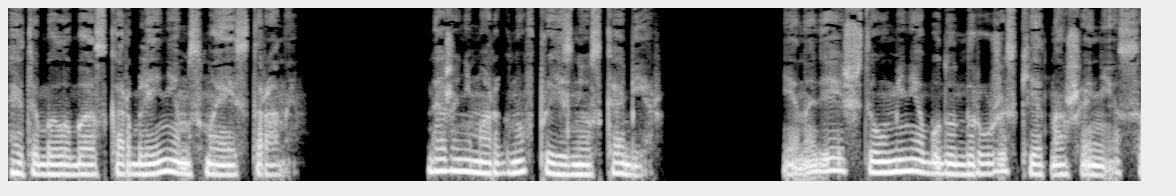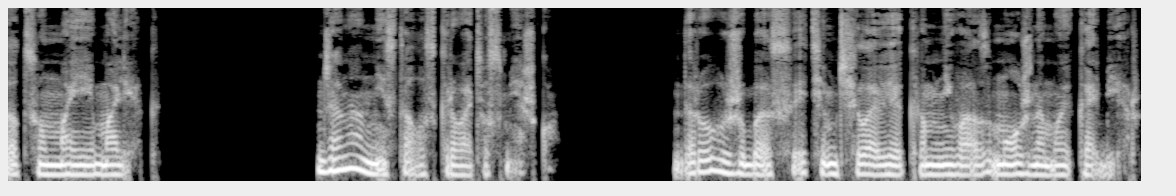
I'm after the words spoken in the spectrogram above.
Это было бы оскорблением с моей стороны. Даже не моргнув, произнес Кабир. Я надеюсь, что у меня будут дружеские отношения с отцом моей Малек. Джанан не стала скрывать усмешку. Дружба с этим человеком невозможна, мой Кабир.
